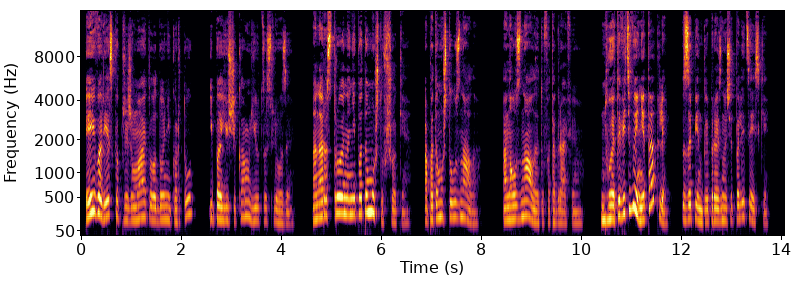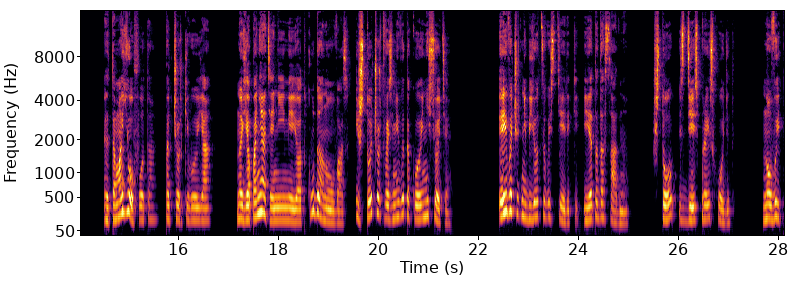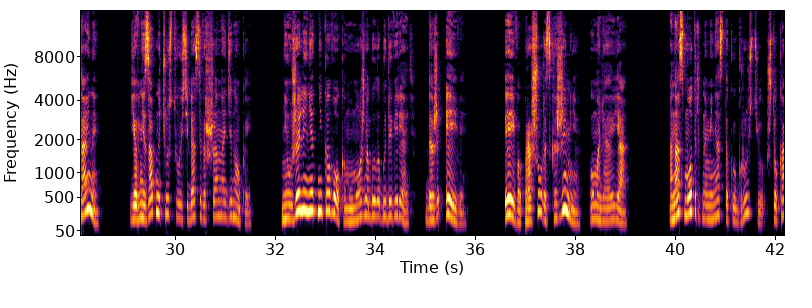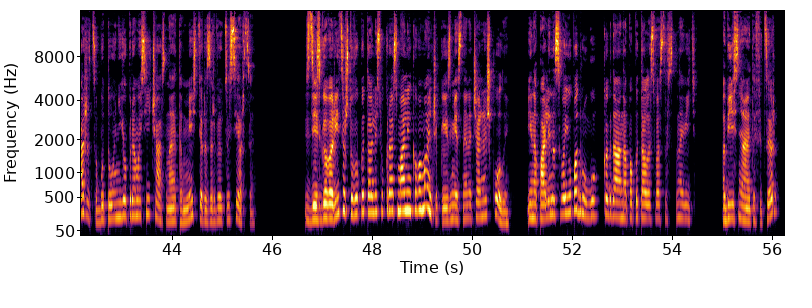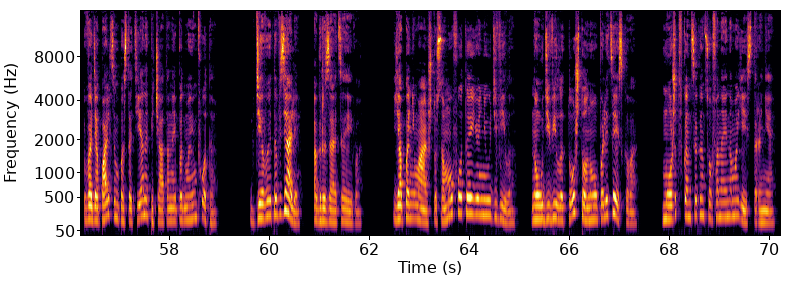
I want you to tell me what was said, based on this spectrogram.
Эйва резко прижимает ладони к рту, и по ее щекам льются слезы. Она расстроена не потому, что в шоке, а потому что узнала. Она узнала эту фотографию. «Ну это ведь вы, не так ли?» – с запинкой произносит полицейский. «Это мое фото», – подчеркиваю я. «Но я понятия не имею, откуда оно у вас и что, черт возьми, вы такое несете». Эйва чуть не бьется в истерике, и это досадно. Что здесь происходит? Новые тайны? Я внезапно чувствую себя совершенно одинокой. Неужели нет никого, кому можно было бы доверять? Даже Эйве. «Эйва, прошу, расскажи мне», – умоляю я. Она смотрит на меня с такой грустью, что кажется, будто у нее прямо сейчас на этом месте разорвется сердце. «Здесь говорится, что вы пытались украсть маленького мальчика из местной начальной школы и напали на свою подругу, когда она попыталась вас остановить», объясняет офицер, вводя пальцем по статье, напечатанной под моим фото. «Где вы это взяли?» – огрызается Эйва. Я понимаю, что само фото ее не удивило, но удивило то, что оно у полицейского. Может, в конце концов, она и на моей стороне.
